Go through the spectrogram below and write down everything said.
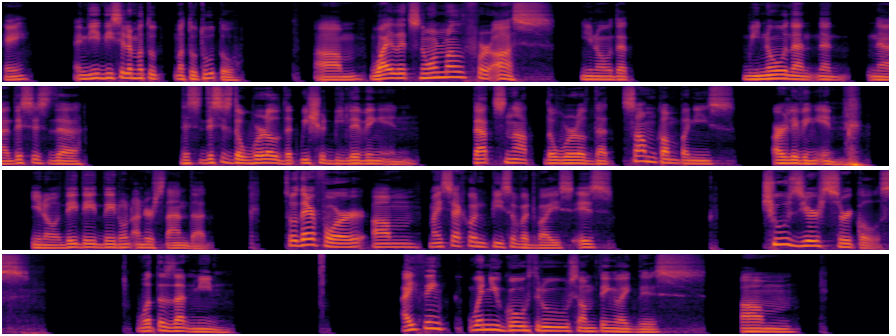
Okay? Hindi hindi sila matut- matututo. Um while it's normal for us you know that we know that, that na this is the this this is the world that we should be living in. That's not the world that some companies are living in. You know they they, they don't understand that so therefore um my second piece of advice is choose your circles what does that mean i think when you go through something like this um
